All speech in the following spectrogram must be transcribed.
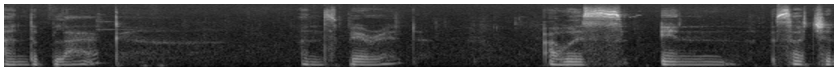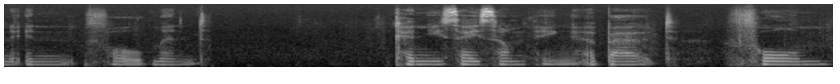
and the black and spirit, I was in such an enfoldment. Can you say something about form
